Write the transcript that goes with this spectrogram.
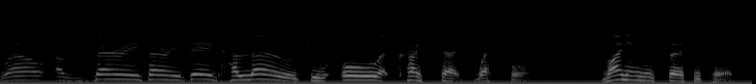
Well, a very, very big hello to you all at Christ Church Westbourne. My name is Bertie Pierce,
